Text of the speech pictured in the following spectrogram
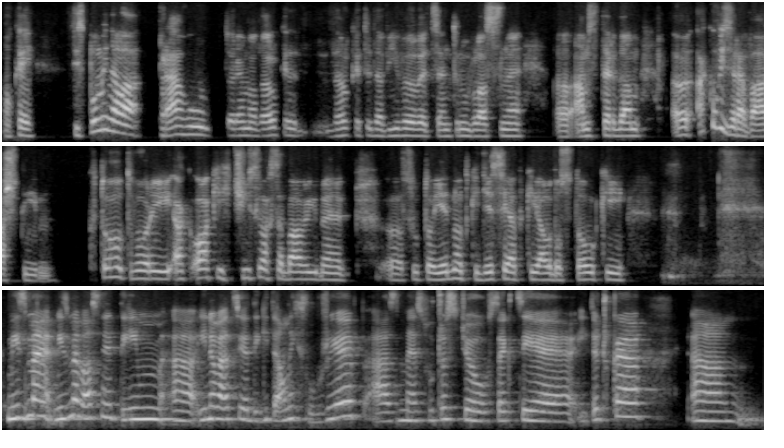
OK. Si spomínala Prahu, ktorá má veľké, veľké teda vývojové centrum vlastne, Amsterdam. Ako vyzerá váš tým? kto ho tvorí, ak, o akých číslach sa bavíme, sú to jednotky, desiatky alebo stovky? My sme, my sme vlastne tým inovácia digitálnych služieb a sme súčasťou sekcie IT. Um,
